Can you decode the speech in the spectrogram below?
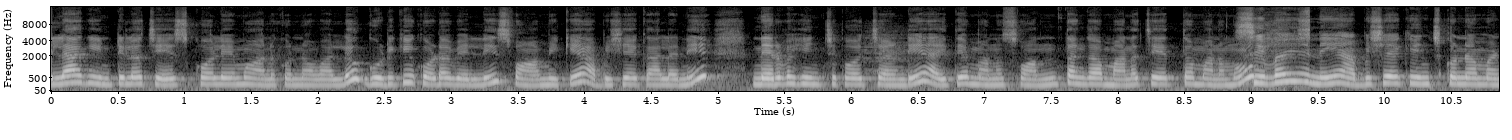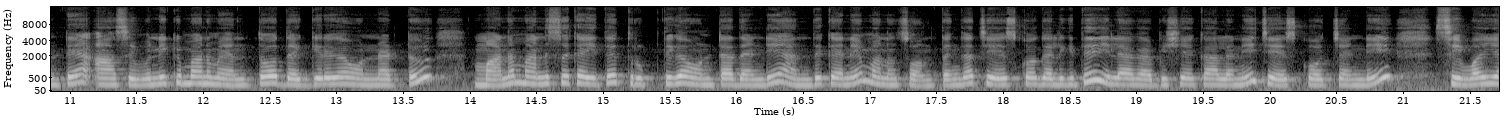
ఇలాగ ఇంటిలో చేసుకోలేము అనుకున్న వాళ్ళు గుడికి కూడా వెళ్ళి స్వామికి అభిషేకాలని నిర్వహించుకోవచ్చండి. అయితే మనం సొంతంగా మన చేత్తో మనము శివయ్యని అభిషేకించుకున్నామంటే ఆ శివునికి మనం ఎంతో దగ్గరగా ఉన్నట్టు మన మనసుకైతే తృప్తిగా ఉంటుందండి. అందుకనే మనం సొంతంగా చేసుకోగలిగితే ఇలాగ అభిషేకాలని చేసుకోవచ్చండి. శివయ్య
